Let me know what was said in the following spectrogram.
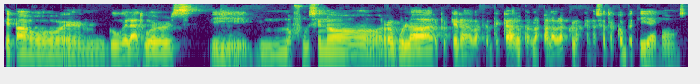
de pago en Google AdWords y no funcionó regular porque era bastante caro para las palabras con las que nosotros competíamos.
